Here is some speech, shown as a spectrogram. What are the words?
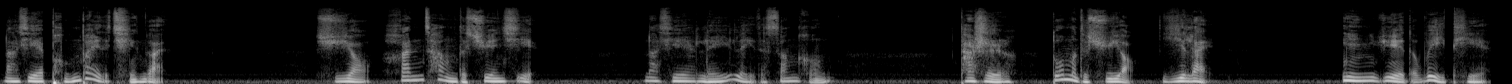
那些澎湃的情感，需要酣畅的宣泄；那些累累的伤痕，它是多么的需要依赖音乐的慰贴。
